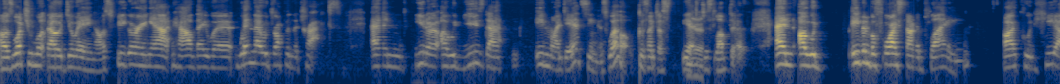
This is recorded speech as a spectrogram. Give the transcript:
I was watching what they were doing. I was figuring out how they were when they were dropping the tracks. And you know, I would use that in my dancing as well because I just yeah, Yeah. just loved it. And I would even before I started playing, I could hear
